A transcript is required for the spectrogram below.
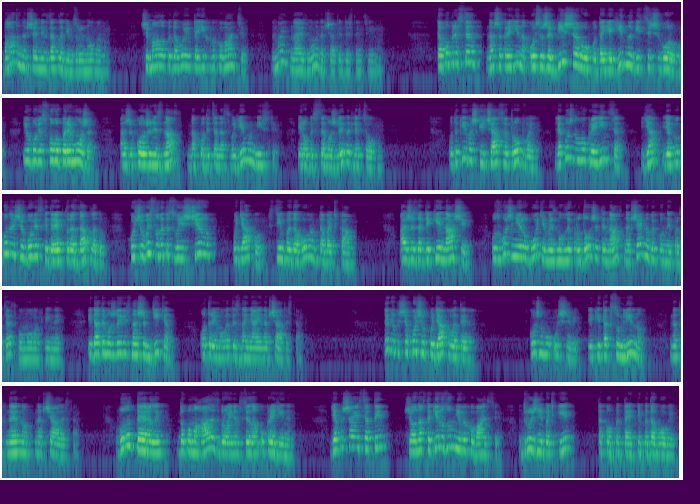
Багато навчальних закладів зруйновано. Чимало педагогів та їх вихованців не мають навіть змоги навчатись дистанційно. Та попри все, наша країна ось уже більше року дає гідну відсіч ворогу і обов'язково переможе, адже кожен із нас знаходиться на своєму місці і робить все можливе для цього. У такий важкий час випробувань для кожного українця я, як виконуючий обов'язки директора закладу, хочу висловити свою щиру подяку всім педагогам та батькам. Адже завдяки нашій узгодженій роботі ми змогли продовжити наш навчально-виховний процес в умовах війни і дати можливість нашим дітям отримувати знання і навчатися. Також ще хочу подякувати кожному учневі, які так сумлінно, натхненно навчалися, волонтерили, допомагали Збройним силам України. Я пишаюся тим, що у нас такі розумні вихованці, дружні батьки та компетентні педагоги.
